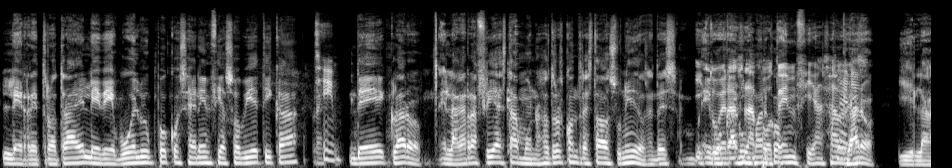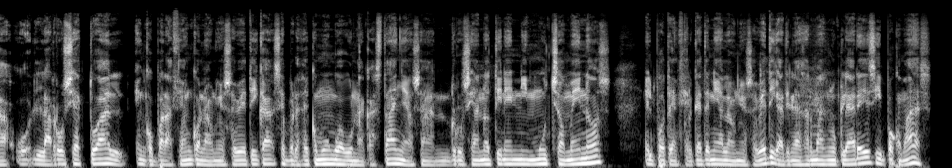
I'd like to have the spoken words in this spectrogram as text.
le retrotrae, le devuelve un poco esa herencia soviética Sí. de, claro, en la Guerra Fría estamos nosotros contra Estados Unidos, entonces Y tú eras un la marco- potencia, ¿sabes? Claro, y la, la Rusia actual, en comparación con la Unión Soviética, se parece como un huevo una castaña. O sea, Rusia no tiene ni mucho menos el potencial que tenía la Unión Soviética. Tiene las armas nucleares y poco más.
